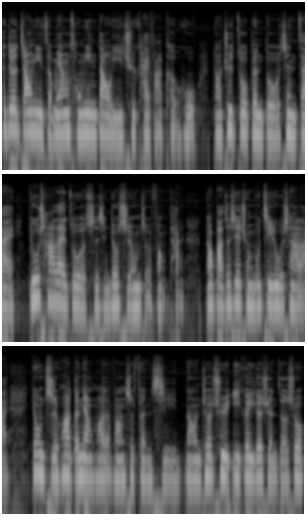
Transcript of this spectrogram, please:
他就教你怎么样从零到一去开发客户，然后去做更多现在 UX 在做的事情，就使用者访谈，然后把这些全部记录下来，用质化跟量化的方式分析，然后你就去一个一个选择，说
